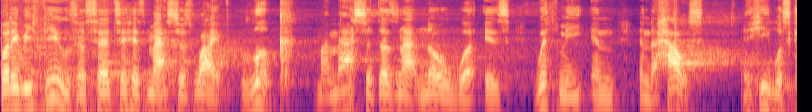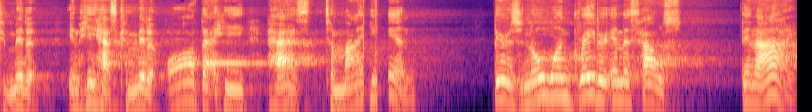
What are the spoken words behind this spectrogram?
but he refused and said to his master's wife, Look, my master does not know what is with me in, in the house. And he was committed, and he has committed all that he has to my hand. There is no one greater in this house than I,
